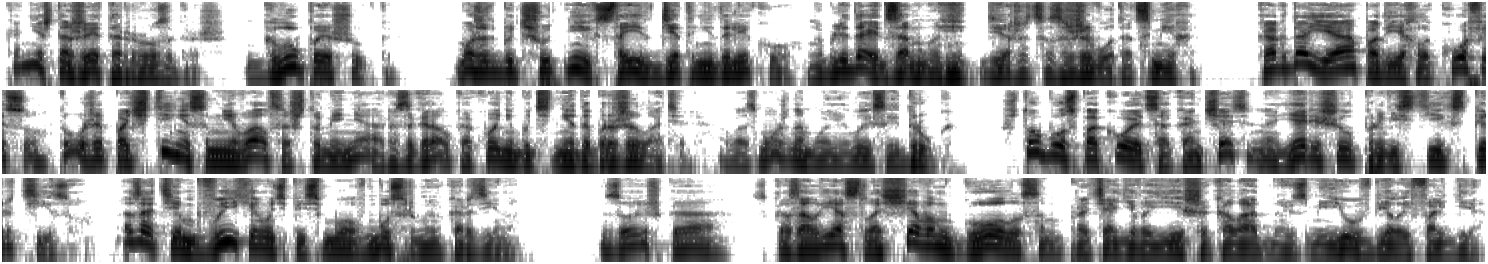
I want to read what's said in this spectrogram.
Конечно же, это розыгрыш. Глупая шутка. Может быть, шутник стоит где-то недалеко, наблюдает за мной и держится за живот от смеха. Когда я подъехал к офису, то уже почти не сомневался, что меня разыграл какой-нибудь недоброжелатель, возможно, мой лысый друг. Чтобы успокоиться окончательно, я решил провести экспертизу, а затем выкинуть письмо в мусорную корзину. «Зоюшка», — сказал я слащавым голосом, протягивая ей шоколадную змею в белой фольге,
